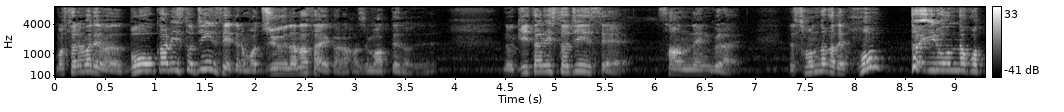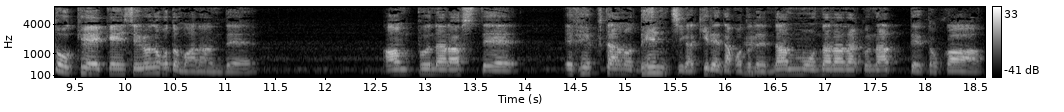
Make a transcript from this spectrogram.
まあ、それまではボーカリスト人生っていうのは17歳から始まってるのでね。でもギタリスト人生3年ぐらい。でその中で本当いろんなことを経験していろんなことを学んでアンプ鳴らしてエフェクターの電池が切れたことで何もならなくなってとか、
